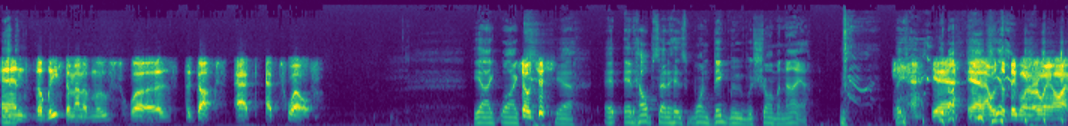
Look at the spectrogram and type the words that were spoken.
And the least amount of moves was the Ducks at at 12. Yeah, I, well, I, so just yeah, it it helps that his one big move was Sean Manaea. yeah, yeah, yeah, that was yeah. a big one early on.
